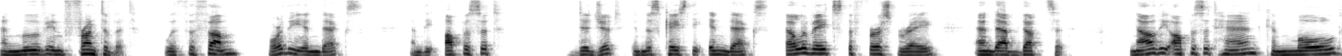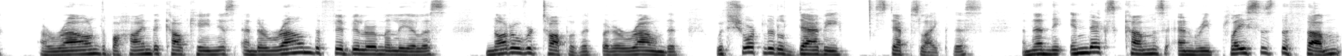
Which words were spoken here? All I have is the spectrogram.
and move in front of it with the thumb or the index and the opposite digit, in this case the index, elevates the first ray and abducts it. Now the opposite hand can mold around behind the calcaneus and around the fibular malleolus, not over top of it, but around it, with short little dabby steps like this. And then the index comes and replaces the thumb,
